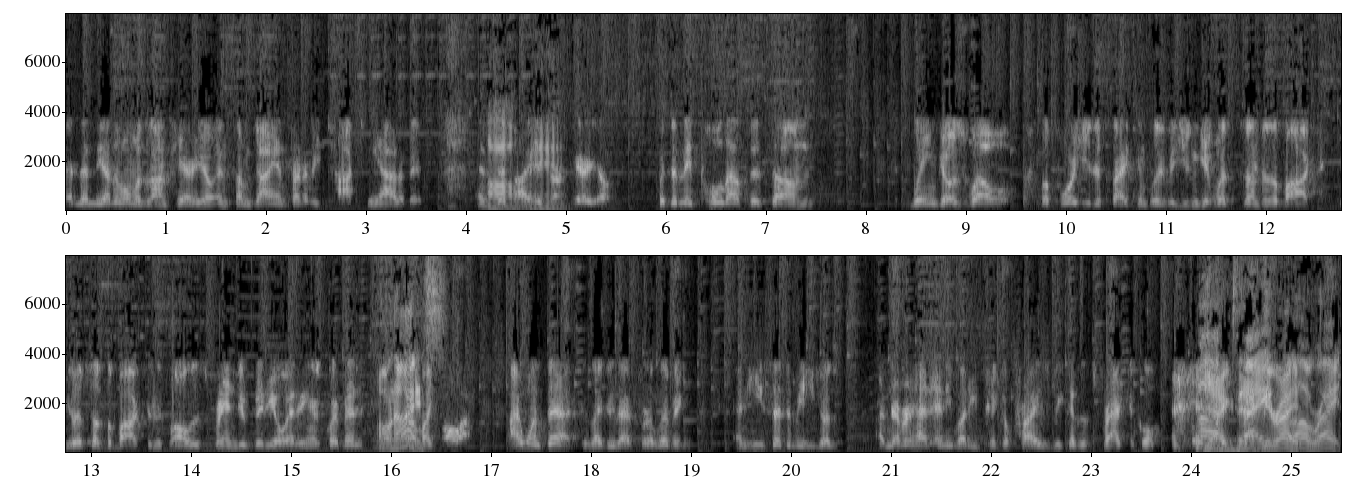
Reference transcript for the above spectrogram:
and then the other one was Ontario, and some guy in front of me talked me out of it and said, Oh, "Oh, it's. Ontario." But then they pulled out this. Um, Wayne goes, "Well, before you decide completely, you can get what's under the box." He lifts up the box, and it's all this brand new video editing equipment. Oh, And I'm like, "Oh, I, I want that because I do that for a living." And he said to me, "He goes." I've never had anybody pick a prize because it's practical. yeah, oh, exactly right. Oh, right.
